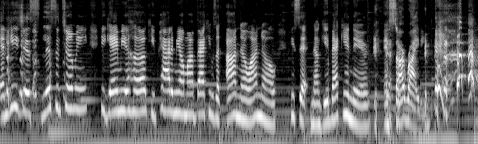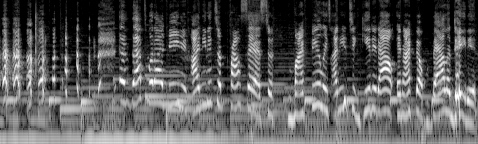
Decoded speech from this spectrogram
And he just listened to me. He gave me a hug. He patted me on my back. He was like, I know, I know. He said, Now get back in there and start writing. and that's what I needed. I needed to process to my feelings. I needed to get it out. And I felt validated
